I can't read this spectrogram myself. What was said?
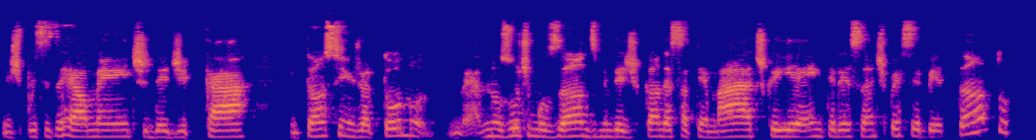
a gente precisa realmente dedicar. Então, assim, já estou no, né, nos últimos anos me dedicando a essa temática e é interessante perceber tanto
